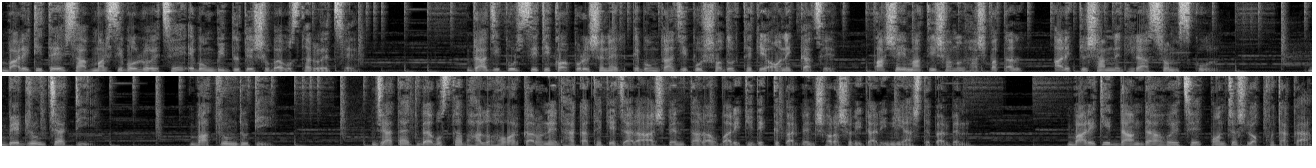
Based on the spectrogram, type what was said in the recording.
বাড়িটিতে সাবমার্সিবল রয়েছে এবং বিদ্যুতের সুব্যবস্থা রয়েছে। গাজীপুর সিটি কর্পোরেশনের এবং গাজীপুর সদর থেকে অনেক কাছে, পাশেই মাতি সনদ হাসপাতাল, আরেকটু সামনে ধীরা আশ্রম স্কুল। বেডরুম চারটি। বাথরুম দুটি। যাতায়াত ব্যবস্থা ভালো হওয়ার কারণে ঢাকা থেকে যারা আসবেন, তারাও বাড়িটি দেখতে পারবেন, সরাসরি গাড়ি নিয়ে আসতে পারবেন। বাড়িটির দাম দেওয়া হয়েছে পঞ্চাশ লক্ষ টাকা।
